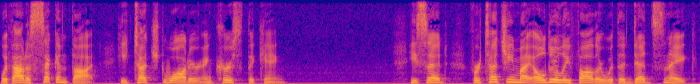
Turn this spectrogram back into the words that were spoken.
Without a second thought, he touched water and cursed the king. He said, For touching my elderly father with a dead snake,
